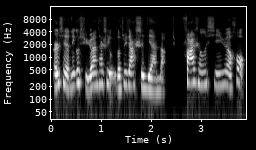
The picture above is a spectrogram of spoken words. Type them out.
而且那个许愿它是有一个最佳时间的，发生新月后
